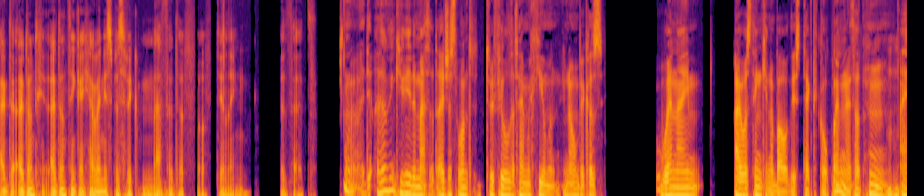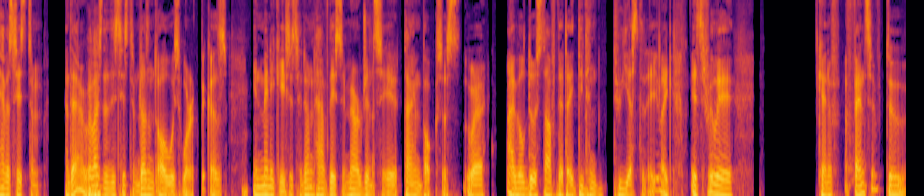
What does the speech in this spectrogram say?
I, I don't I don't think I have any specific method of of dealing with that. Uh, I don't think you need a method. I just want to feel that I'm a human, you know, because when I'm I was thinking about this tactical planning, I thought, hmm, mm-hmm. I have a system. And then I mm-hmm. realized that the system doesn't always work because in many cases I don't have these emergency time boxes where I will do stuff that I didn't do yesterday. Like it's really kind of offensive to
